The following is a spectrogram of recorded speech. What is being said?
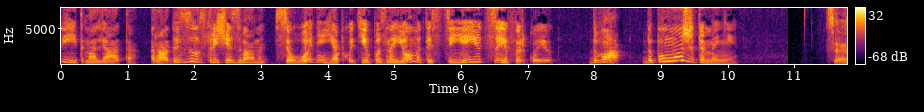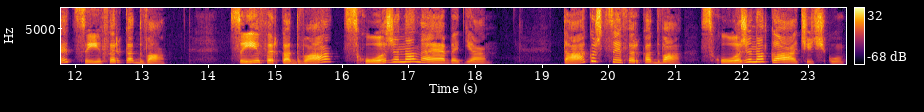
Привіт, малята! Радий зустрічі з вами. Сьогодні я б хотів познайомитись з цією циферкою. Два. Допоможете мені? Це циферка 2. Циферка 2 схожа на лебедя. Також циферка 2 схожа на качечку.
